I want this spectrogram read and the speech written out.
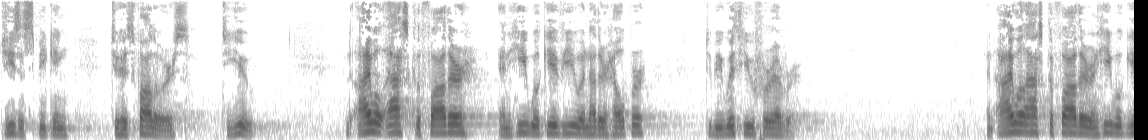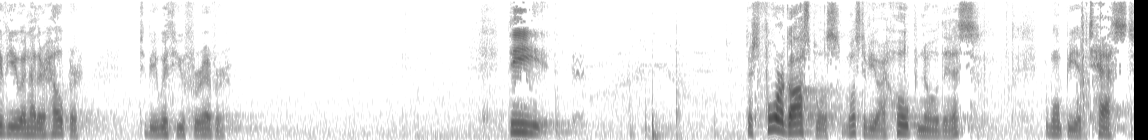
Jesus speaking to his followers, to you. And I will ask the Father, and he will give you another helper to be with you forever. And I will ask the Father, and he will give you another helper to be with you forever. The there's four Gospels. Most of you, I hope, know this. It won't be a test.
